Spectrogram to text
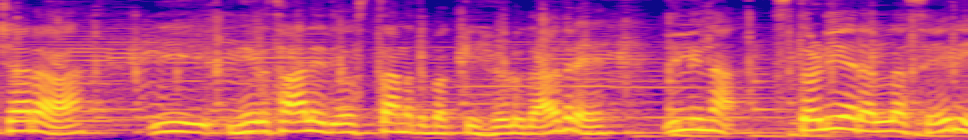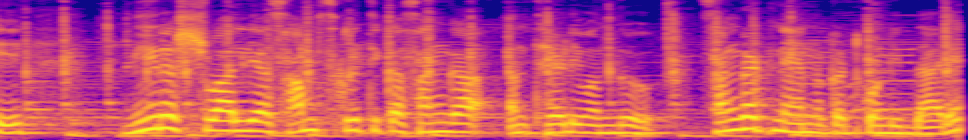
ವಿಚಾರ ಈ ನೀರಸಾಲೆ ದೇವಸ್ಥಾನದ ಬಗ್ಗೆ ಹೇಳುವುದಾದರೆ, ಇಲ್ಲಿನ ಸ್ಥಳೀಯರೆಲ್ಲ ಸೇರಿ ನೀರಶ್ವಾಲ್ಯ ಸಾಂಸ್ಕೃತಿಕ ಸಂಘ ಅಂತ ಹೇಳಿ ಒಂದು ಸಂಘಟನೆಯನ್ನು ಕಟ್ಕೊಂಡಿದ್ದಾರೆ.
